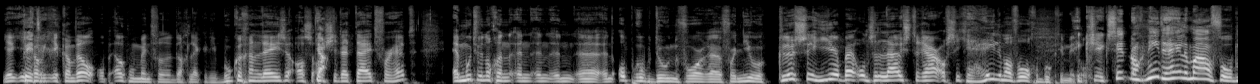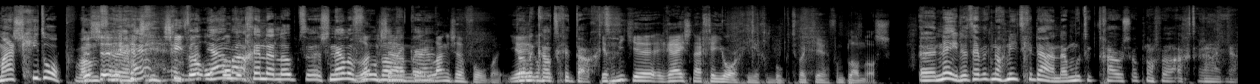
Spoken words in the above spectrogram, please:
je, je, kan, je, kan, wel op elk moment van de dag lekker die boeken gaan lezen. Als, ja. als je daar tijd voor hebt. En moeten we nog een, een, een, een, een oproep doen voor, uh, voor nieuwe klussen hier bij onze luisteraar? Of zit je helemaal volgeboekt inmiddels? Ik, ik zit nog niet helemaal vol, maar schiet op. Want, dus, uh, schiet wel op. Ja, mijn agenda loopt sneller vol langzaam, dan ik, langzaam vol. Je dan ik had gedacht. Je hebt niet je reis naar Georgië geboekt, wat je van plan was? nee, dat heb ik nog niet gedaan. Daar moet ik trouwens ook nog wel achteraan. Ja.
